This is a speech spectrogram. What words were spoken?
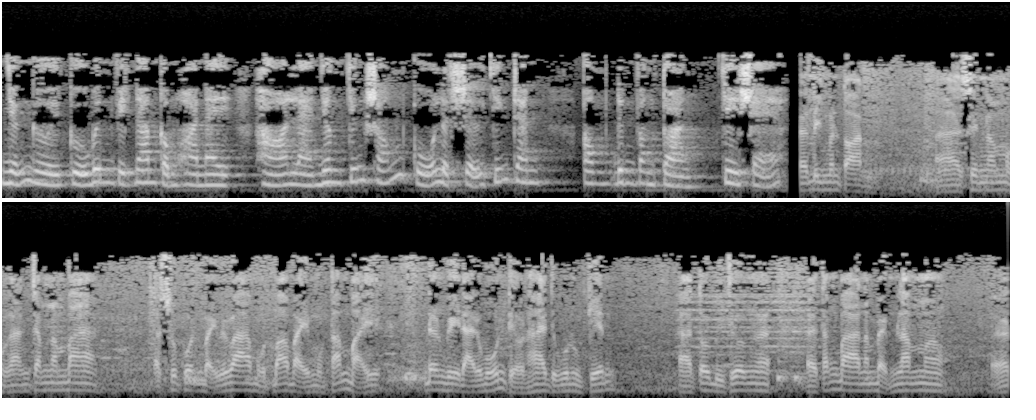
Những người cựu binh Việt Nam Cộng Hòa này, họ là nhân chứng sống của lịch sử chiến tranh. Ông Đinh Văn Toàn chia sẻ. Đinh Văn Toàn, à, sinh năm 1953, à, số quân 73, 137, 187, đơn vị đại đội 4 tiểu 2 từ quân lục chiến. À, tôi bị thương à, tháng 3 năm 75 à,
